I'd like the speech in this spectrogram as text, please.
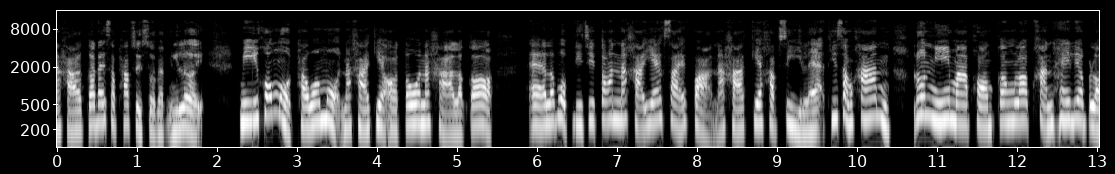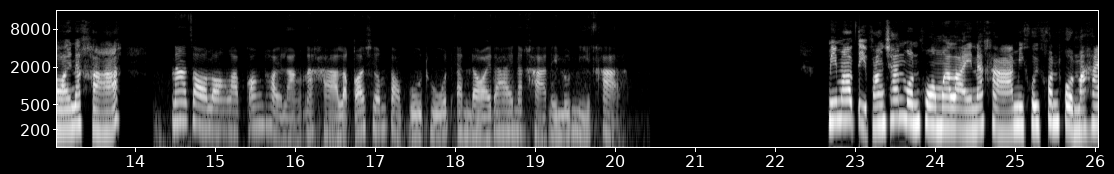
นะคะ ก็ได้สภาพสวยๆแบบนี้เลย มีโคโหมด power mode นะคะ เกียร์ออโต้นะคะ แล้วก็ แอร์ระบบดิจิตอลนะคะ แยกซ้ายขวานะคะ เกียร์ขับสี่และที่สำคัญ รุ่นนี้มาพร้อมกล้องรอบคันให้เรียบร้อยนะคะ หน้าจอรองรับกล้องถอยหลังนะคะ แล้วก็เชื่อมต่อบลูทูธ Android ได้นะคะ ในรุ่นนี้ค่ะมีมัลติฟังก์ชันบนพวงมาลัยนะคะ มีคุยคอนโทรลมาให้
